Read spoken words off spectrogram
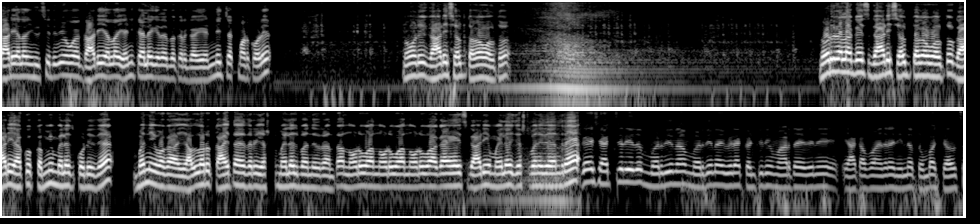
ಗಾಡಿ ಎಲ್ಲ ನಿಲ್ಸಿದ್ವಿ. ಇವಾಗ ಗಾಡಿ ಎಲ್ಲ ಎಣ್ಣೆ ಖಾಲಿ ಆಗಿದೆ ಬೇಕಾದ್ರೆ ಎಣ್ಣೆ ಚೆಕ್ ಮಾಡ್ಕೊಳ್ಳಿ. ನೋಡಿ, ಗಾಡಿ ಸ್ವಲ್ಪ ತಗೋವಲ್ತು ನೋಡಿರಲ್ಲ ಗೈಸ್ ಗಾಡಿ ಸೆಲ್ಫ್ ತಗೋಬಲ್ತು ಗಾಡಿ ಯಾಕೋ ಕಮ್ಮಿ ಮೈಲೇಜ್ ಕೊಟ್ಟಿದೆ. ಬನ್ನಿ, ಇವಾಗ ಎಲ್ಲರೂ ಕಾಯ್ತಾ ಇದಾರೆ ಎಷ್ಟು ಮೈಲೇಜ್ ಬಂದಿದ್ರೆ ಅಂತ. ನೋಡುವ ನೋಡುವ ನೋಡುವ ಗೈಸ್ ಗಾಡಿ ಮೈಲೇಜ್ ಎಷ್ಟು ಬಂದಿದೆ ಅಂದ್ರೆ. ಗೈಸ್ ಆಕ್ಚುಲಿ ಇದು ಮರ್ದಿನ ಮರ್ದಿನ ವಿಡಿಯೋ ಕಂಟಿನ್ಯೂ ಮಾಡ್ತಾ ಇದ್ದೀನಿ. ಯಾಕಪ್ಪ ಅಂದ್ರೆ ನಿನ್ನೆ ತುಂಬಾ ಕೆಲಸ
